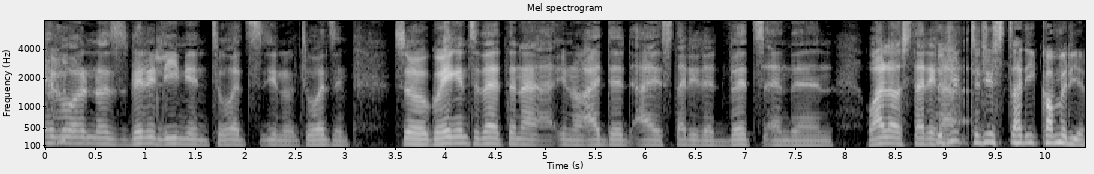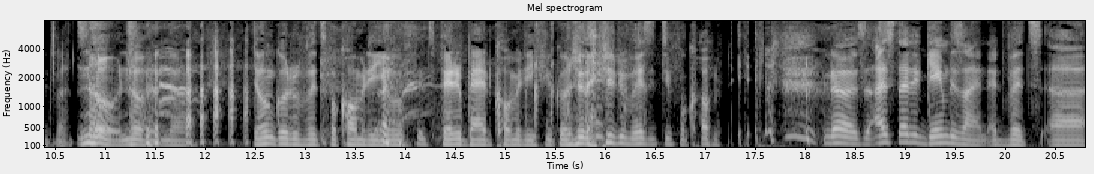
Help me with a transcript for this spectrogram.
everyone was very lenient towards you know towards him. So going into that, then I, you know, I did, I studied at Wits, and then while I was studying, did I, you did you study comedy at Wits? No, no, no. Don't go to Wits for comedy. You, it's very bad comedy if you go to that university for comedy. no, so I studied game design at Wits. Uh,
